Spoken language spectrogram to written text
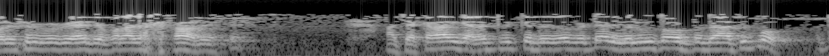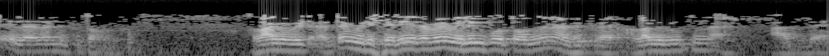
మనుషులు ఏ తిప్పరా చక్రం ఆ చక్రానికి ఎలక్ట్రిక్ ఏదో పెట్టి అది వెలుగుతూ ఉంటుంది. ఆ తిప్పు. అంటే ఇలా ఇలా తిప్పుతూ ఉంటుంది? అలాగే వీడి అంటే వీడి శరీరమే వెలిగిపోతుందని అభిప్రాయం. అలా వెలుగుతుందా? అదే.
